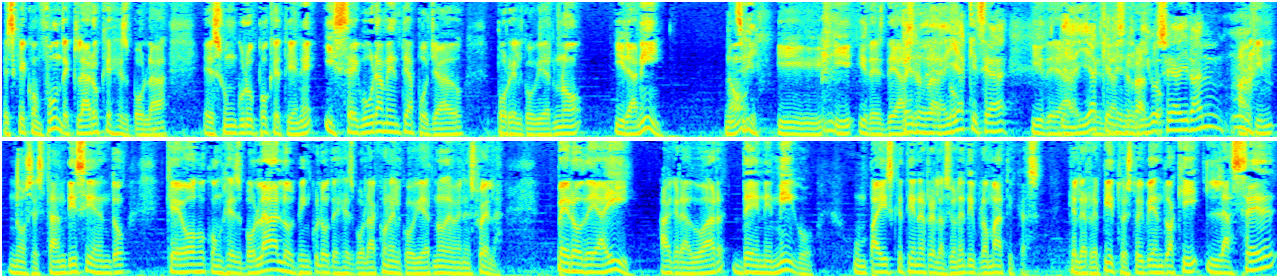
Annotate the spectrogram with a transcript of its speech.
es que confunde. Claro que Hezbollah es un grupo que tiene y seguramente apoyado por el gobierno iraní. ¿No? Sí. Y, y, y desde hace Pero de rato, ahí a que sea, y de, de ahí a que el enemigo rato, sea Irán. Aquí nos están diciendo que ojo con Hezbollah, los vínculos de Hezbollah con el gobierno de Venezuela. Pero de ahí a graduar de enemigo un país que tiene relaciones diplomáticas, que le repito, estoy viendo aquí la sede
